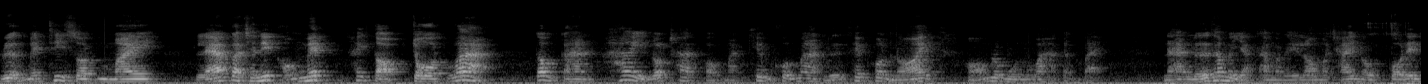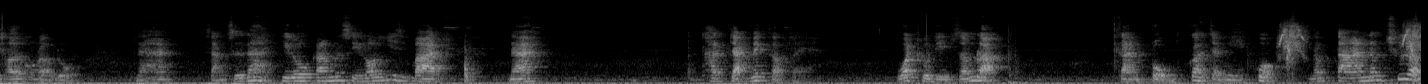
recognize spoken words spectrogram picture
เลือกเม็ดที่สดใหม่ แล้วก็ชนิดของเม็ดให้ตอบโจทย์ว่าต้องการให้รสชาติออกมาเข้มข้นมากหรือเข้มข้นน้อย หอมละมุนว่ากันไปนะฮะหรือถ้าไม่อยากทำอะไรลองมาใช้โนโกลเด้นชอยของเราดูนะฮะสั่งซื้อได้กิโลกรัมละ420 บาทนะถัดจากเม็ดกาแฟ วัตถุดิบสำหรับ การปรุงก็จะมีพวกน้ำตาลน้ำเชื่อม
